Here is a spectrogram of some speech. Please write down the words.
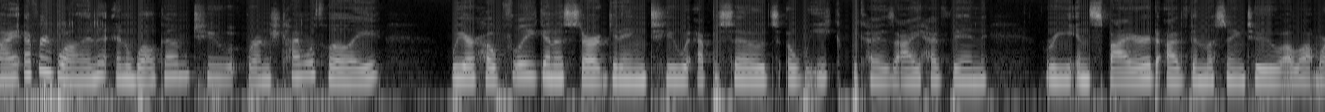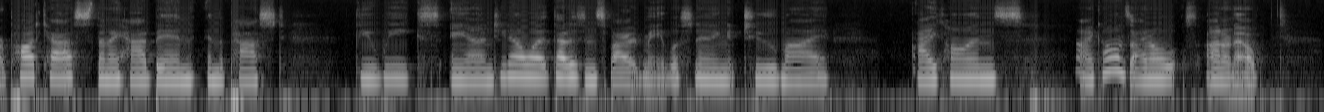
Hi, everyone, and welcome to Brunch Time with Lily. We are hopefully going to start getting two episodes a week because I have been re inspired. I've been listening to a lot more podcasts than I had been in the past few weeks, and you know what? That has inspired me. Listening to my icons, icons, idols, I don't know,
